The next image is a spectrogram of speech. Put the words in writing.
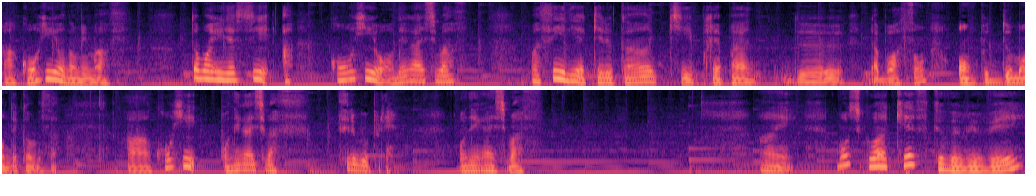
あコーヒーを飲みます。ともいいですしあコーヒーをお願いします。まあ、s'il y a quelqu'un qui prépare de la boisson, on peut demander comme ça. あコーヒーお願いします。s'il vous plaît お願いします。はい。もしくは、qu'est-ce que vous buvez?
